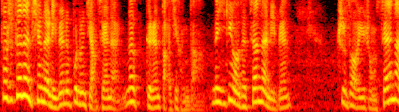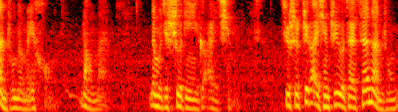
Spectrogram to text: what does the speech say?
但是灾难片呢里边呢不能讲灾难，那给人打击很大。那一定要在灾难里边制造一种灾难中的美好浪漫，那么就设定一个爱情，就是这个爱情只有在灾难中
